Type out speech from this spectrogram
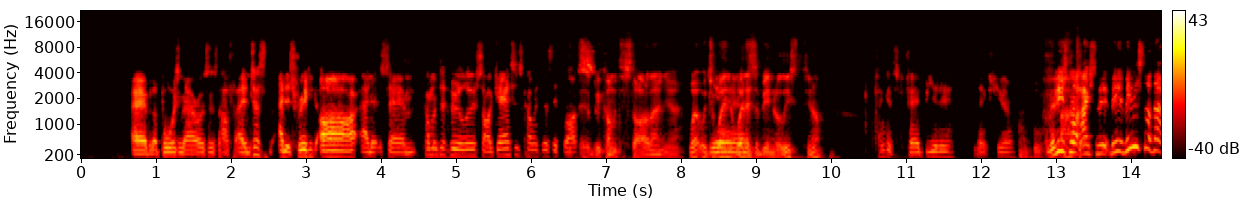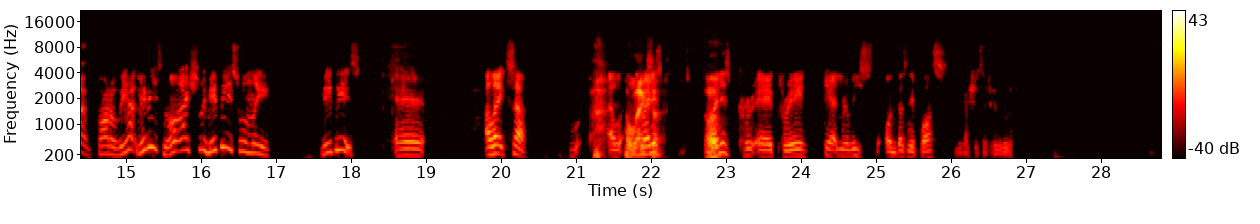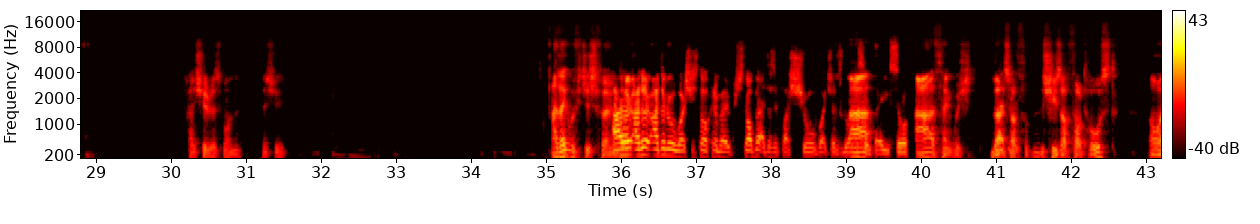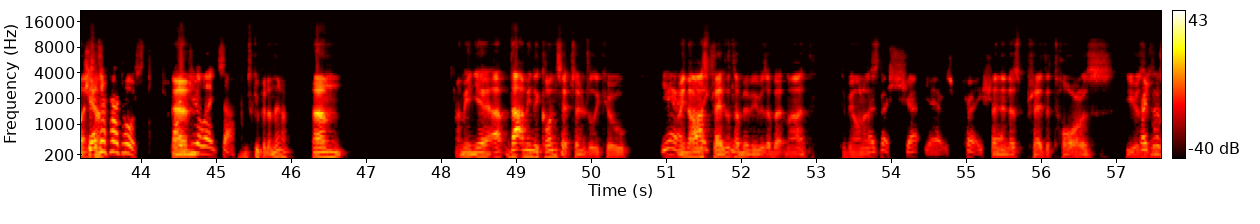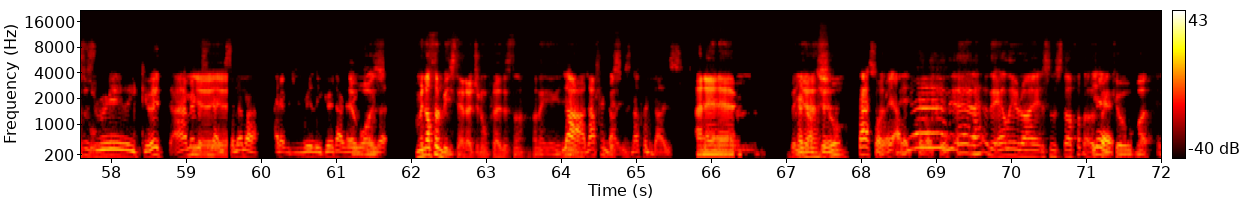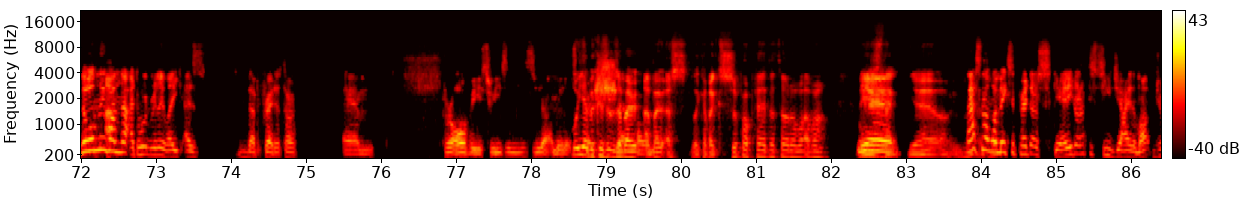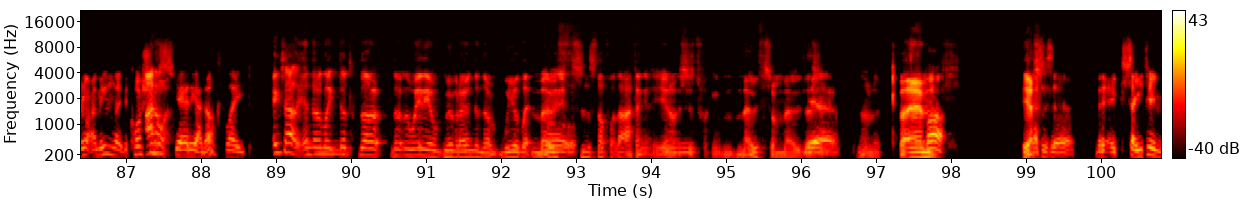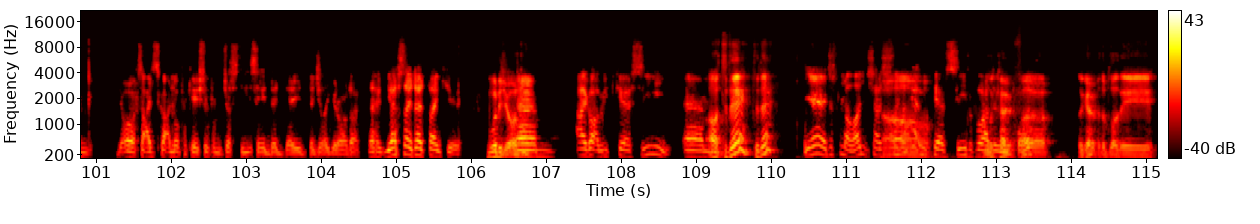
uh, with the bows and arrows and stuff, and just and it's rated R, and it's um coming to Hulu, so I guess it's coming to Disney Plus. It'll be coming to Star then, yeah. What, which, Yeah. When when is it being released? Do you know? I think it's February next year. Oof. Maybe it's Ah, not actually. Maybe, maybe it's not that far away. yet. Maybe it's not actually. Maybe it's only. Maybe it's. Uh, Alexa. w- Al- When Alexa. is Oh, when is Pr- uh, Prey getting released on Disney Plus? Maybe I should have said Hulu. has she responded? Has she? I think we've just found. I don't, I don't. I don't know what she's talking about. She's talking about a Disney Plus show, which is not the Ah. same thing. So I think we should, that's our. She's our third host. Alexa. she has her third host. Thank Um, you, Alexa. Let's keep it in there. Um, I mean, yeah, uh, that. I mean, the concept sounds really cool. Yeah. I mean, the last. Predator movie was a bit mad, to be It was honest. a bit shit. Yeah, it was pretty shit. And then there's Predators years Predators ago. was really good. I remember Yeah, seeing that yeah. in cinema, and it was really good. I really It was. it. I mean, nothing beats the original Predator. I think. Nah, know, nothing does. Nothing does. And then, Uh, um, but Predator yeah, so that's all right. I like yeah, 2. yeah, the LA riots and stuff. I thought it was Yeah. pretty cool. But The only I- one that I don't really like is the Predator. Um, for obvious reasons, you know what I mean. It's well, yeah, because it was about film. about a s- like a big super predator or whatever. And Yeah. think, yeah. uh, That's not what makes a Predator scary. You don't have to CGI them up. Do you know what I mean? Like the know. costume's scary enough. Like Exactly, and they're like Mm. the, the the the way they move around and their weird like mouths and stuff like that. I think you know it's Mm. just fucking mouths or mouths. yeah, I don't know. But um, but yes, this is uh, the exciting. Oh, so I just got a notification from Just Eat saying, "Did they? Did you like your order?" yes, I did. Thank you. What did you order? Um, I got a wee KFC. Um, oh, today, today. yeah, just for my lunch. I was just like, I'll get a Oh. KFC before I Look do out for look out for the bloody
